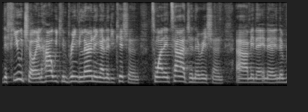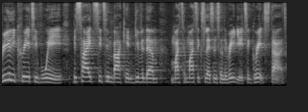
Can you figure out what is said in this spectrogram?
the future and how we can bring learning and education to an entire generation um, in, a, in, a, in, a, really creative way, besides sitting back and giving them mathematics lessons on the radio. It's a great start.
